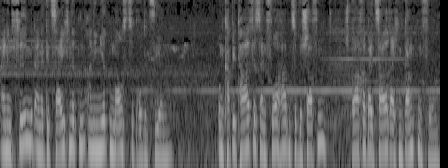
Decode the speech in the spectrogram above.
einen Film mit einer gezeichneten, animierten Maus zu produzieren. Um Kapital für sein Vorhaben zu beschaffen, sprach er bei zahlreichen Banken vor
